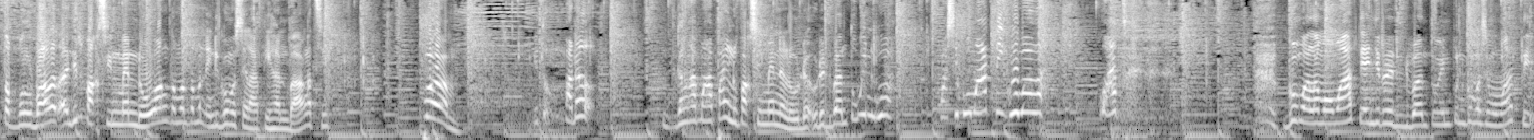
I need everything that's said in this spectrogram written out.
Tebel banget anjir vaksin men doang teman-teman. Ini gue mesti latihan banget sih. Bam. Itu padahal gak ngapa-ngapain lu vaksin mennya lu. Udah udah dibantuin gue. Masih mau mati gue malah. What? gue malah mau mati anjir udah dibantuin pun gue masih mau mati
